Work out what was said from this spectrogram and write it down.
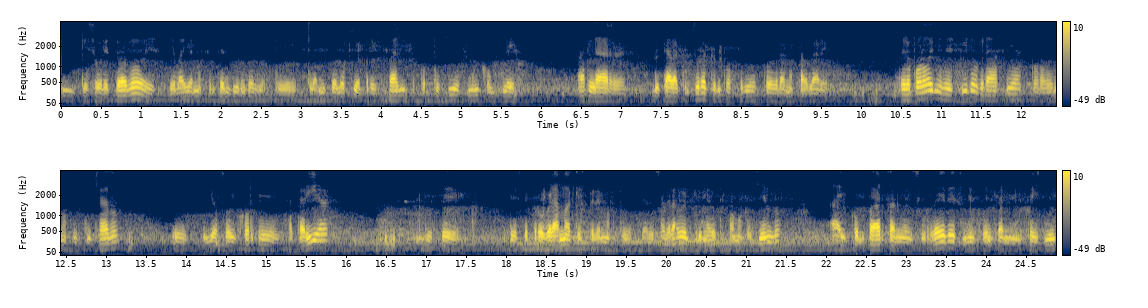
y que sobre todo este, vayamos entendiendo lo que es la mitología prehispánica, porque sí es muy complejo hablar de cada cultura que en posteriores programas hablaremos. Pero por hoy me despido, gracias por habernos escuchado. Este, yo soy Jorge Zacarías, este, este programa que esperemos que sea de su agrado, el primero que estamos haciendo. Ahí compártanlo en sus redes, me encuentran en Facebook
